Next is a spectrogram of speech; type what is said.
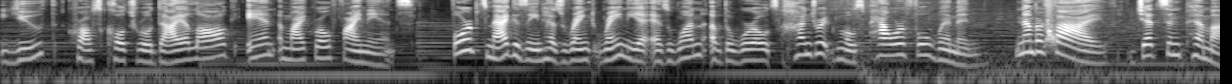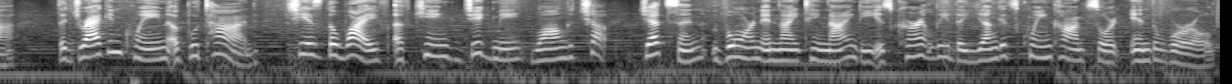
youth, cross cultural dialogue, and microfinance. Forbes magazine has ranked Rania as one of the world's 100 most powerful women. Number 5. Jetsun Pema, the Dragon Queen of Bhutan. She is the wife of King Jigme Wangchuck. Jetsun, born in 1990, is currently the youngest queen consort in the world.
